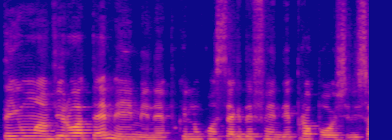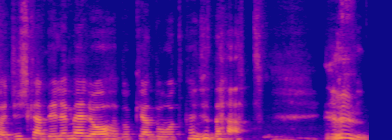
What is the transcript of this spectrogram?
tem uma virou até meme, né? Porque ele não consegue defender proposta. Ele só diz que a dele é melhor do que a do outro candidato. Enfim.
